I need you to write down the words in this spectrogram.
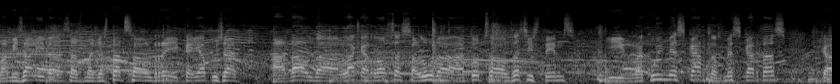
L'emissari de Ses Majestats el rei que ja ha pujat a dalt de la carrossa saluda a tots els assistents i recull més cartes, més cartes que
